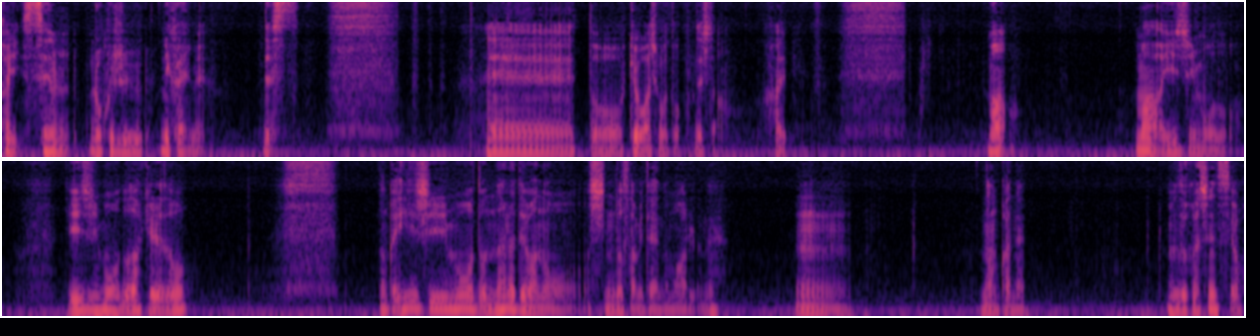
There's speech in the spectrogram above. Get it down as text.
はい、1062回目です。えー、っと、今日は仕事でした。はい。まあ、まあ、イージーモード。イージーモードだけれど、なんかイージーモードならではのしんどさみたいなのもあるよね。うん。なんかね、難しいんすよ。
